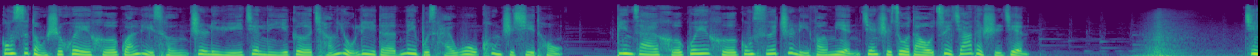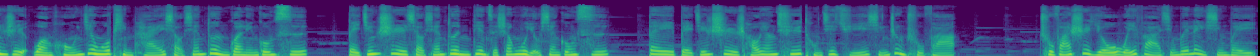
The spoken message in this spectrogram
公司董事会和管理层致力于建立一个强有力的内部财务控制系统。并在合规和公司治理方面坚持做到最佳的实践。近日，网红燕窝品牌小仙炖关联公司北京市小仙炖电子商务有限公司被北京市朝阳区统计局行政处罚，处罚是由违法行为类行为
